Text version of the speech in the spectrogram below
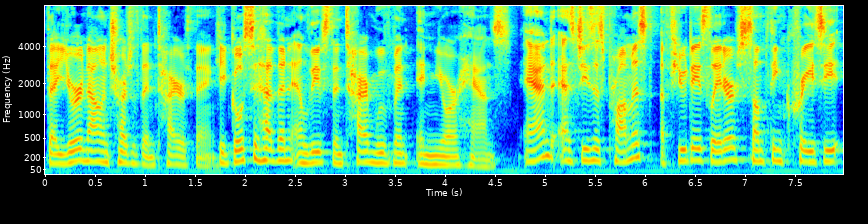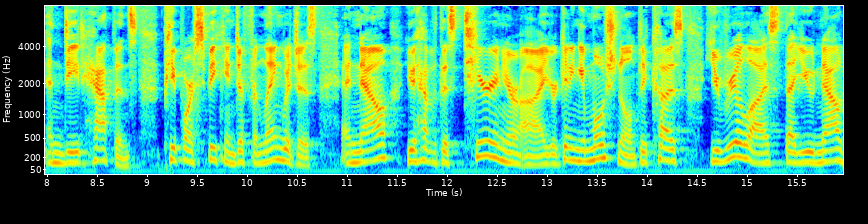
that you're now in charge of the entire thing. He goes to heaven and leaves the entire movement in your hands. And as Jesus promised, a few days later, something crazy indeed happens. People are speaking different languages. And now you have this tear in your eye. You're getting emotional because you realize that you now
